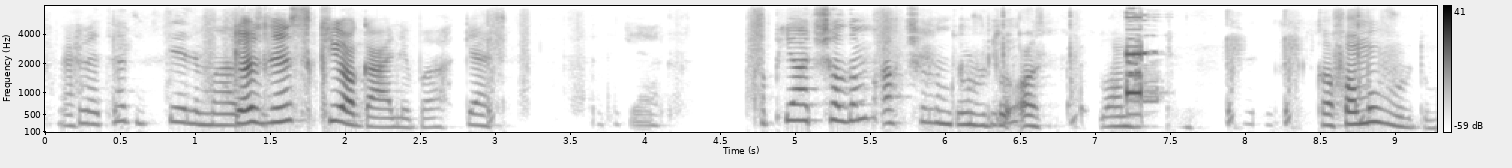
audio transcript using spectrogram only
Evet hadi gidelim abi. Gözlüğün sıkıyor galiba. Gel. Hadi gel. Kapıyı açalım. Açalım kapıyı. Durdu. Ay, Lan. Kafamı vurdum.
